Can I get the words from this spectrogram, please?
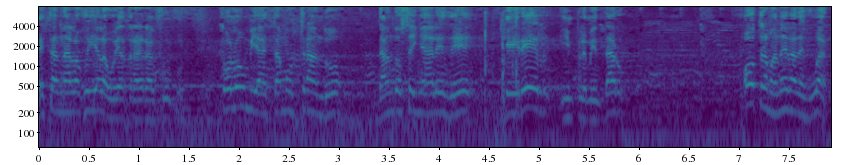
Esta analogía la voy a traer al fútbol. Colombia está mostrando, dando señales de querer implementar otra manera de jugar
